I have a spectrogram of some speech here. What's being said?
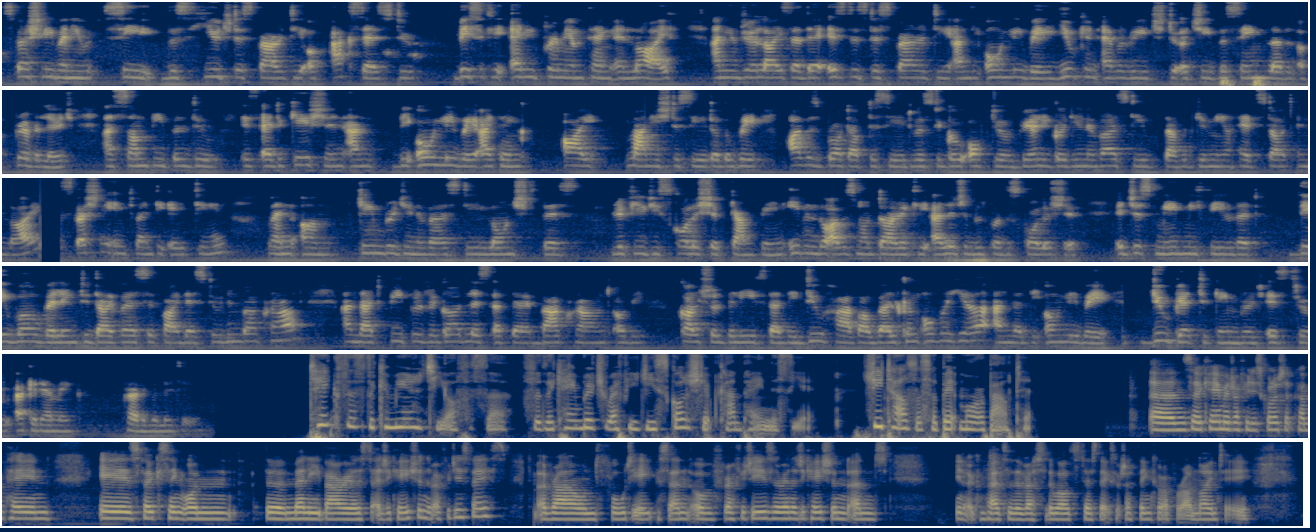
especially when you see this huge disparity of access to basically any premium thing in life and you realize that there is this disparity and the only way you can ever reach to achieve the same level of privilege as some people do is education and the only way i think i managed to see it or the way i was brought up to see it was to go off to a really good university that would give me a head start in life especially in 2018 when um, Cambridge University launched this refugee scholarship campaign, even though I was not directly eligible for the scholarship. It just made me feel that they were willing to diversify their student background and that people, regardless of their background or the cultural beliefs that they do have, are welcome over here, and that the only way do get to Cambridge is through academic credibility. Tiggs is the community officer for the Cambridge Refugee Scholarship Campaign this year. She tells us a bit more about it. Um, so, Cambridge Refugee Scholarship Campaign is focusing on the many barriers to education that refugees face. Around 48% of refugees are in education, and you know, compared to the rest of the world statistics, which I think are up around 90,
